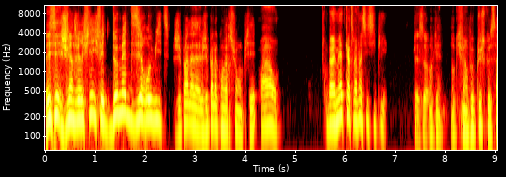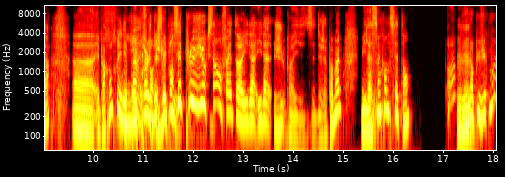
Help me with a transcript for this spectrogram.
Mais c'est- je viens de vérifier, il fait 2m08. J'ai pas la, j'ai pas la conversion en pied. Wow. Ben, 1m86 6 pieds. C'est ça. Ok, donc il fait un peu plus que ça. Euh, et par contre, il est Il pas. est proche je, de je le pensais plus vieux que ça en fait. Il a, il a, je- enfin, il- c'est déjà pas mal, mais il a 57 ans. Ah, Mhm. Il est non plus vieux que moi.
